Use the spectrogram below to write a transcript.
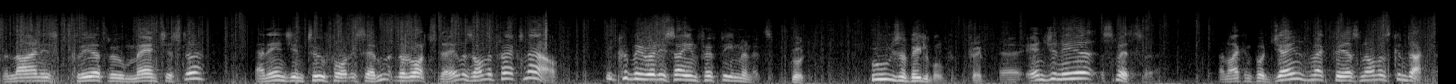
The line is clear through Manchester, and engine 247 at the Rochdale is on the tracks now. It could be ready, say, in 15 minutes. Good. Who's available for the trip? Uh, engineer Smith, sir. And I can put James McPherson on as conductor.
